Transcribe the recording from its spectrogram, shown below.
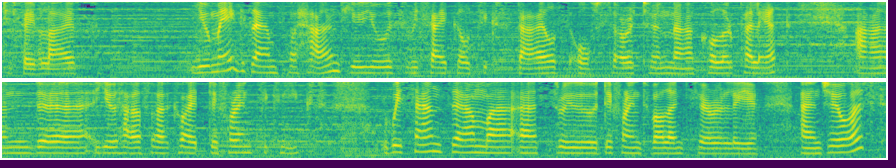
to save lives, you make them for hand, you use recycled textiles of certain uh, color palette, and uh, you have uh, quite different techniques. We send them uh, uh, through different voluntarily NGOs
